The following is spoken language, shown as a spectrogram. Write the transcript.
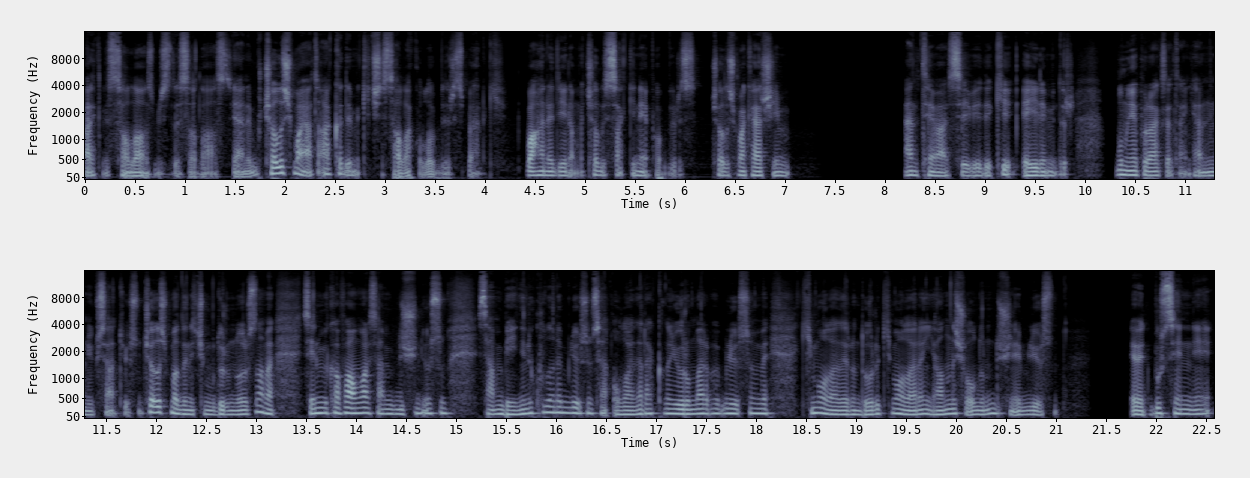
Belki de salağız biz de salağız. Yani bu çalışma hayatı akademik için salak olabiliriz belki. Bahane değil ama çalışsak yine yapabiliriz. Çalışmak her şeyin en temel seviyedeki eylemidir. Bunu yaparak zaten kendini yükseltiyorsun. Çalışmadığın için bu durumda olursun ama senin bir kafan var, sen bir düşünüyorsun, sen beynini kullanabiliyorsun, sen olaylar hakkında yorumlar yapabiliyorsun ve kimi olayların doğru, kimi olayların yanlış olduğunu düşünebiliyorsun. Evet bu seni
